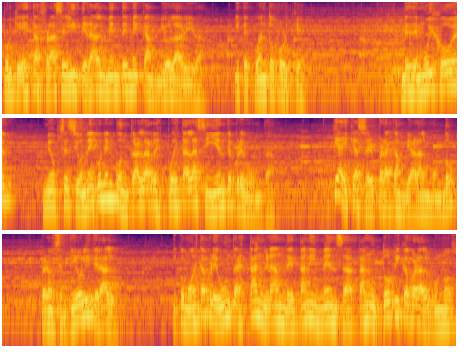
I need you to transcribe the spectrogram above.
porque esta frase literalmente me cambió la vida, y te cuento por qué. Desde muy joven me obsesioné con encontrar la respuesta a la siguiente pregunta. ¿Qué hay que hacer para cambiar al mundo? Pero en sentido literal. Y como esta pregunta es tan grande, tan inmensa, tan utópica para algunos,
